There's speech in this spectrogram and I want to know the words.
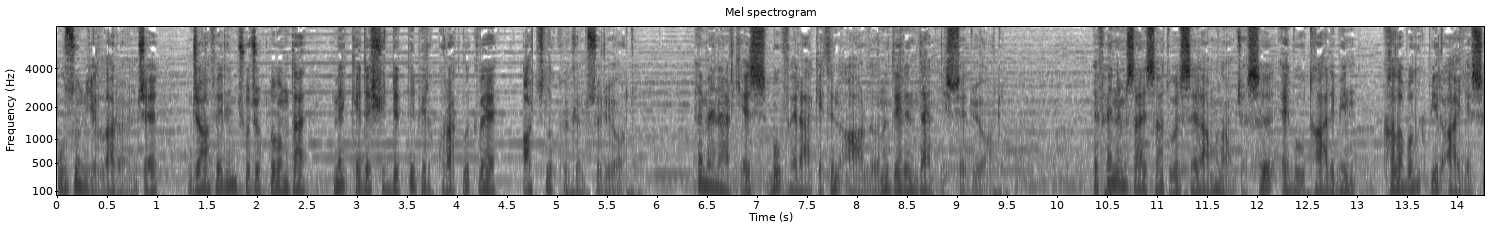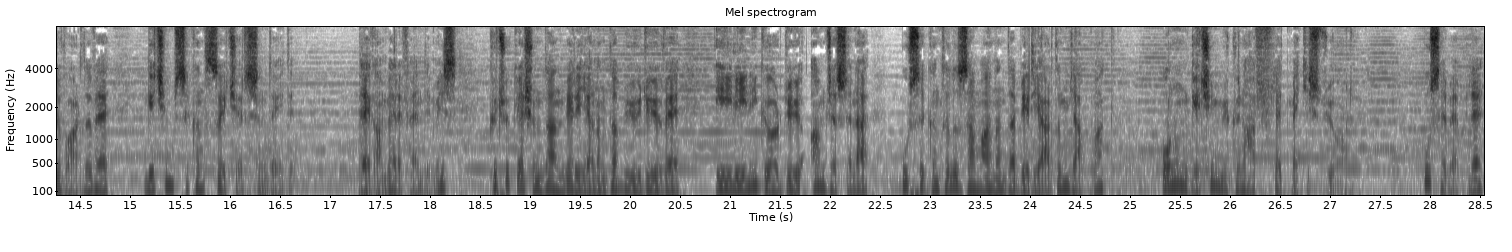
Uzun yıllar önce Cafer'in çocukluğunda Mekke'de şiddetli bir kuraklık ve açlık hüküm sürüyordu. Hemen herkes bu felaketin ağırlığını derinden hissediyordu. Efendimiz Aleyhisselatü Vesselam'ın amcası Ebu Talib'in kalabalık bir ailesi vardı ve geçim sıkıntısı içerisindeydi. Peygamber Efendimiz küçük yaşından beri yanında büyüdüğü ve iyiliğini gördüğü amcasına bu sıkıntılı zamanında bir yardım yapmak, onun geçim yükünü hafifletmek istiyordu. Bu sebeple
